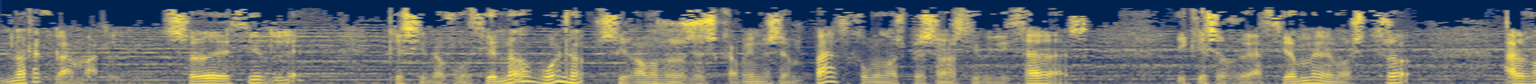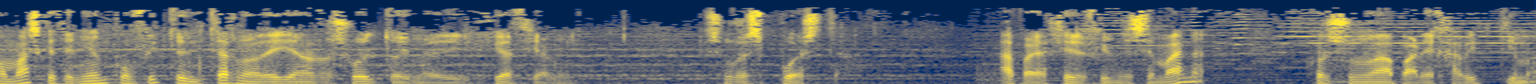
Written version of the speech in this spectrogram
No reclamarle, solo decirle que si no funcionó, bueno, sigamos nuestros caminos en paz como dos personas civilizadas y que su reacción me demostró algo más que tenía un conflicto interno de ella no resuelto y me dirigió hacia mí. Su respuesta, aparecer el fin de semana con su nueva pareja víctima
